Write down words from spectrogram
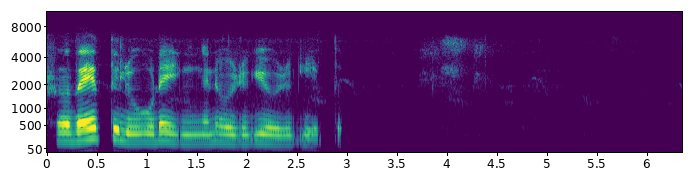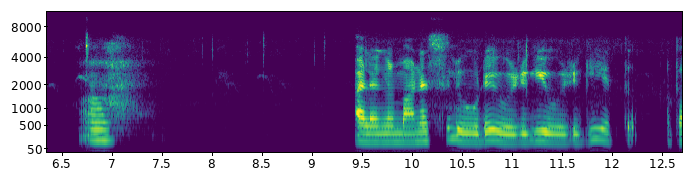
ഹൃദയത്തിലൂടെ ഇങ്ങനെ ഒഴുകി ഒഴുകിയെത്തും ആ, അല്ലെങ്കിൽ മനസ്സിലൂടെ ഒഴുകി ഒഴുകി എത്തും. അപ്പൊ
